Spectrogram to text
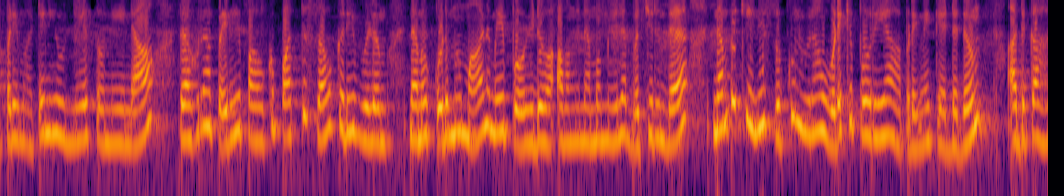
அப்படி மட்டும் நீ உண்மையை சொன்னீங்கன்னா ரகுரா பெரியப்பாவுக்கு பத்து சவுக்கடி விழும். நம்ம குடும்பமானமே மானமே போயிடும். அவங்க நம்ம மேல வச்சிருந்த நம்பிக்கையை சுக்கு நூறா உடைக்க போறியா அப்படின்னு கேட்டதும் அதுக்காக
